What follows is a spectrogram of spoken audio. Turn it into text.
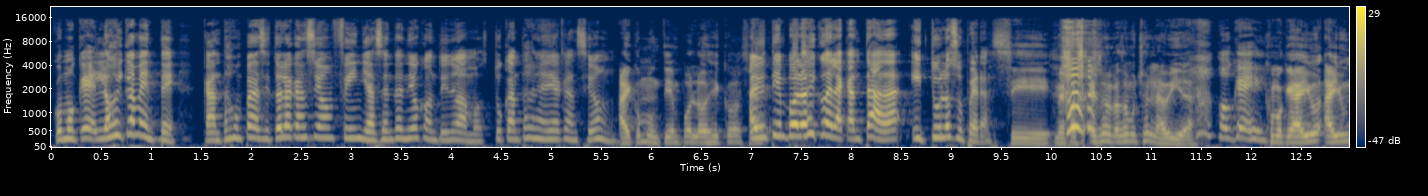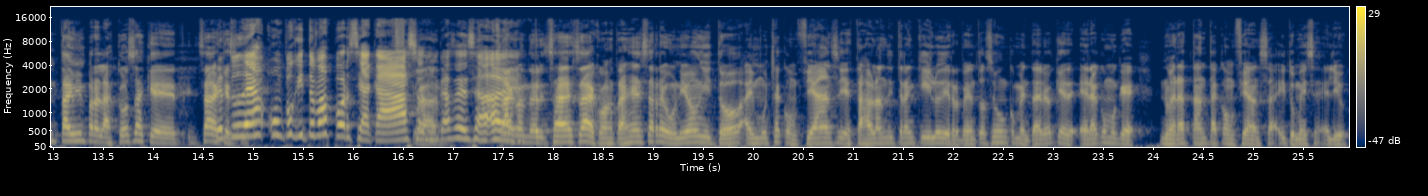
Como que, lógicamente, cantas un pedacito de la canción, fin, ya se entendió, continuamos. Tú cantas media canción. Hay como un tiempo lógico. o sea, Hay un tiempo lógico de la cantada y tú lo superas. Sí, me pasa- eso me pasa mucho en la vida. Ok. Como que hay un, hay un timing para las cosas que, ¿sabes? Que tú dejas un poquito más por si acaso, Claro. nunca se sabe. ¿Sabes? Cuando, ¿sabes? ¿sabes? Cuando estás en esa reunión y todo, hay mucha confianza y estás hablando y tranquilo y de repente haces un comentario que era como que no era tanta confianza y tú me dices, Eliu,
